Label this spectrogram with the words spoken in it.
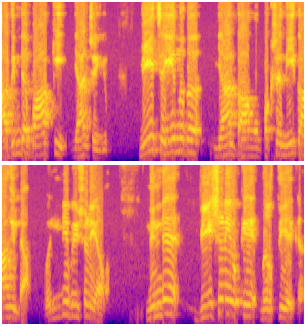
അതിന്റെ ബാക്കി ഞാൻ ചെയ്യും. നീ ചെയ്യുന്നത് ഞാൻ താങ്ങും പക്ഷെ നീ താങ്ങില്ല. വലിയ ഭീഷണിയാണ്. നിന്റെ ഭീഷണിയൊക്കെ നിർത്തിയേക്ക്.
